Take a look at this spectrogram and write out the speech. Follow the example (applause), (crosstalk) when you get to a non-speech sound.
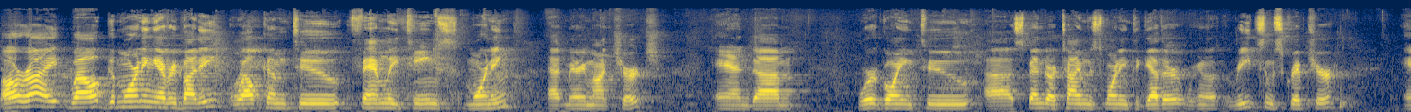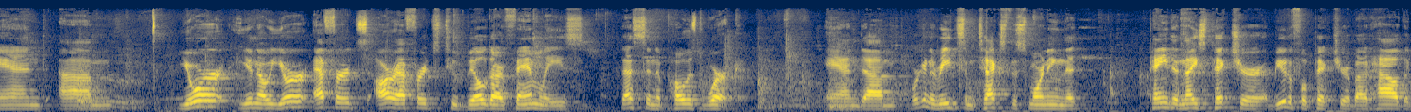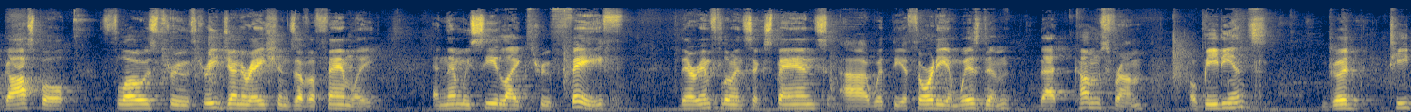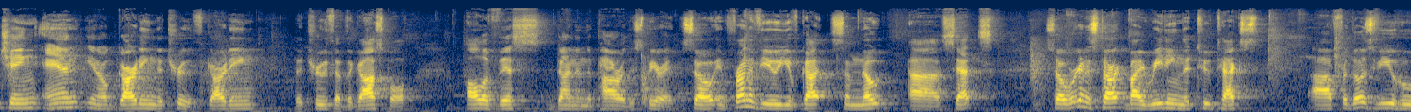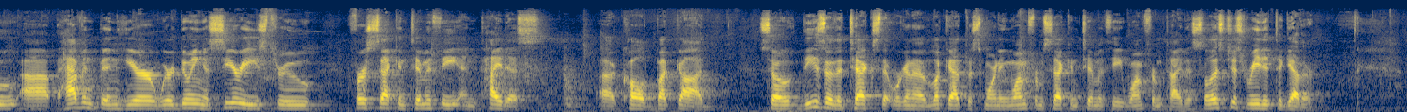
All right. Well, good morning, everybody. Welcome to Family Teams Morning at Marymount Church. And um, we're going to uh, spend our time this morning together. We're going to read some scripture. And um, your, you know, your efforts, our efforts to build our families, that's an opposed work. And um, we're going to read some text this morning that paint a nice picture, a beautiful picture about how the gospel flows through three generations of a family. And then we see, like through faith, their influence expands uh, with the authority and wisdom that comes from obedience, good teaching, and you know, guarding the truth, guarding the truth of the gospel. All of this done in the power of the Spirit. So, in front of you, you've got some note uh, sets. So, we're going to start by reading the two texts uh, for those of you who uh, haven't been here, we're doing a series through 1st, 2nd Timothy, and Titus uh, called But God. So these are the texts that we're going to look at this morning one from 2nd Timothy, one from Titus. So let's just read it together.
